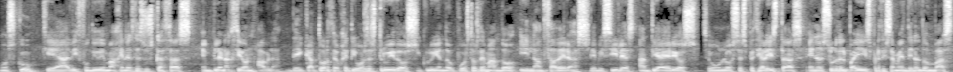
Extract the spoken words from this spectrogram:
Moscú, que ha difundido imágenes de sus cazas en plena acción, habla de 14 objetivos destruidos, incluyendo puestos de mando y lanzaderas de misiles antiaéreos. Según los especialistas, en el sur del país, precisamente en el Donbass,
